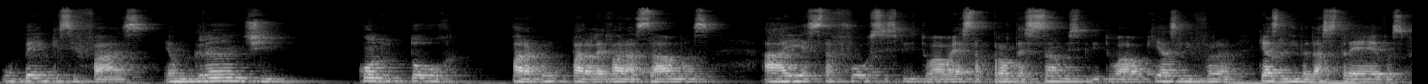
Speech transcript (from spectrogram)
o bem que se faz, é um grande condutor para, para levar as almas a esta força espiritual, a essa proteção espiritual que as livra, que as livra das trevas,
